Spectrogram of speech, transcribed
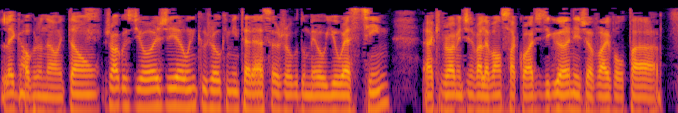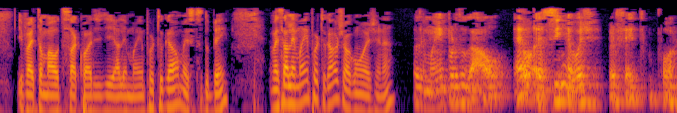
Legal, Brunão. Então, jogos de hoje, o único jogo que me interessa é o jogo do meu US Team, é, que provavelmente vai levar um sacode de Gunny e já vai voltar e vai tomar outro sacode de Alemanha e Portugal, mas tudo bem. Mas Alemanha e Portugal jogam hoje, né? Alemanha e Portugal. É, é sim, é hoje. Perfeito. Pô,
